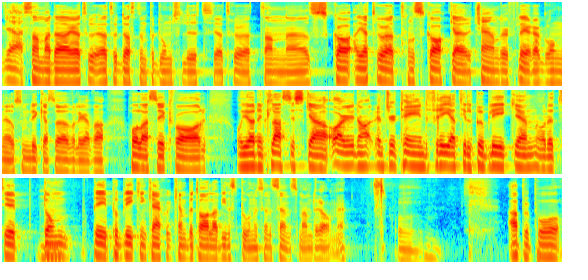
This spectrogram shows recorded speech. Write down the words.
Ja, samma där. Jag tror, jag tror Dustin på domslut. Jag tror, att han, eh, ska, jag tror att han skakar Chandler flera gånger som lyckas överleva. Hålla sig kvar och gör den klassiska Are you not entertained? Fria till publiken. Och det är typ de i publiken kanske kan betala vinstbonusen sen som man blir av med. Apropå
